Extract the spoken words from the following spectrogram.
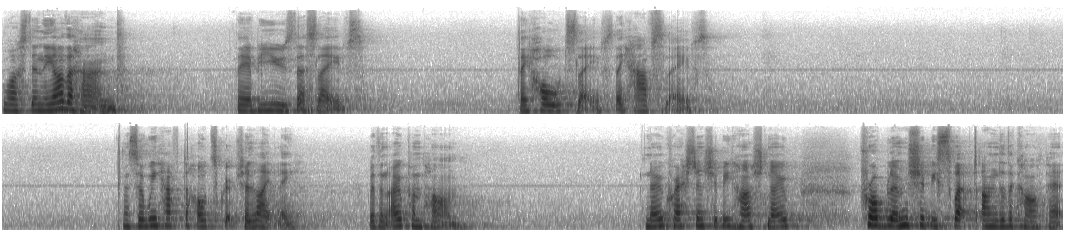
whilst in the other hand, they abuse their slaves. They hold slaves, they have slaves. And so we have to hold Scripture lightly, with an open palm. No question should be hushed, no problem should be swept under the carpet.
